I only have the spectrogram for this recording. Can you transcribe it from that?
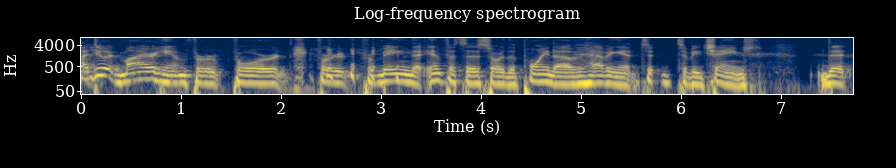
I do admire him for for for for being the emphasis or the point of having it to, to be changed. That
